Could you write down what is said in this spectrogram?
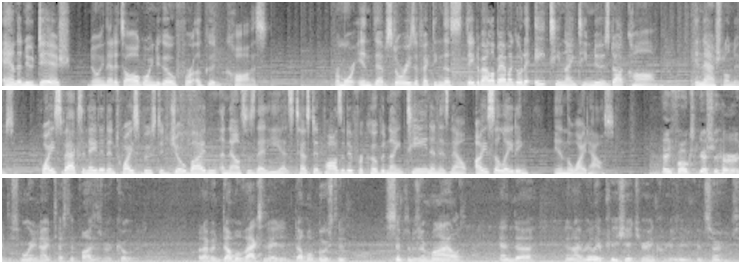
and a new dish, knowing that it's all going to go for a good cause. For more in depth stories affecting the state of Alabama, go to 1819news.com. In national news, twice vaccinated and twice boosted, Joe Biden announces that he has tested positive for COVID 19 and is now isolating in the White House. Hey, folks, guess you heard this morning I tested positive for COVID. But I've been double vaccinated, double boosted, symptoms are mild, and, uh, and I really appreciate your inquiries and your concerns.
